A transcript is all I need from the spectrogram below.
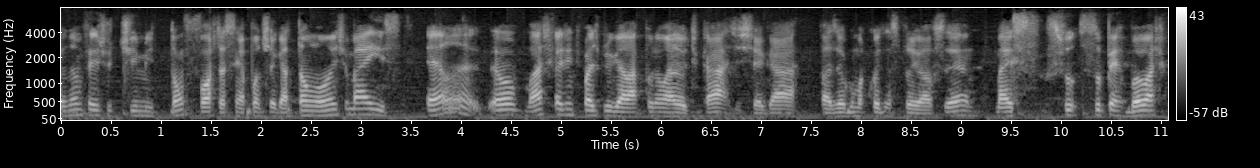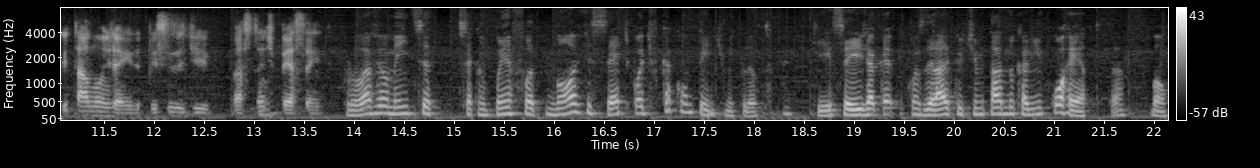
Eu não vejo o time tão forte assim a ponto de chegar tão longe, mas é, eu acho que a gente pode brigar lá por um wild card, chegar, fazer alguma coisa nos playoffs. É, mas su Super Bowl acho que tá longe ainda, precisa de bastante peça ainda. Provavelmente se a, se a campanha for 9-7, pode ficar contente, Micleuton. Que isso aí já é considerado que o time tá no caminho correto, tá? Bom,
